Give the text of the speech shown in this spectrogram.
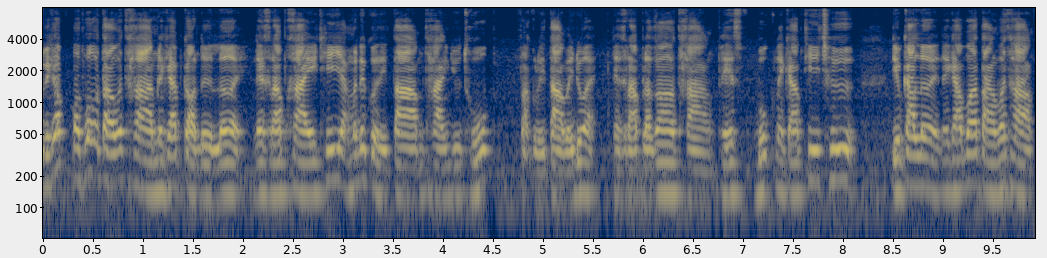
วัสดีครับ มาพบกับตาวไทม์นะครับก่อนอื่นเลยนะครับใครที่ยังไม่ได้กดติดตามทาง YouTube ฝากกดติดตามไว้ด้วยนะครับแล้วก็ทาง Facebook นะครับที่ชื่อเดียวกันเลยนะครับว่าตามว่าไทม์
